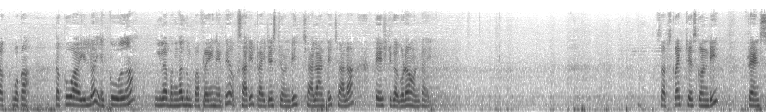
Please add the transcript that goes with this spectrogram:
తక్కువ ఒక తక్కువ ఆయిల్లో ఎక్కువగా ఇలా బంగాళదుంప ఫ్రైని అయితే ఒకసారి ట్రై చేసి చూడండి. చాలా అంటే చాలా టేస్టీగా కూడా ఉంటాయి. సబ్స్క్రైబ్ చేసుకోండి ఫ్రెండ్స్.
